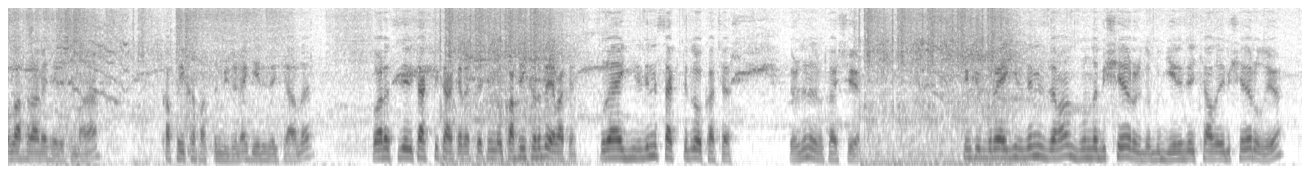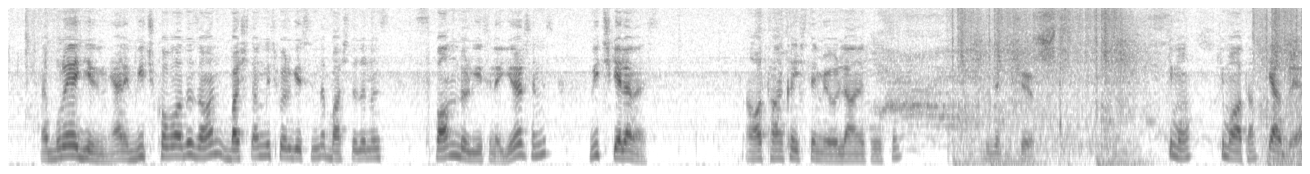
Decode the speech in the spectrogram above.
Allah rahmet eylesin bana. Kapıyı kapattım yüzüne geri zekalı. Bu arada size bir taktik arkadaşlar. Şimdi o kapıyı kırdı ya bakın. Buraya girdiğiniz takdirde o kaçar. Gördünüz mü kaçıyor. Çünkü buraya girdiğiniz zaman bunda bir şeyler oluyor. Bu geri zekalıya bir şeyler oluyor. Yani buraya girin. Yani witch kovaladığı zaman başlangıç bölgesinde başladığınız spawn bölgesine girerseniz witch gelemez. Ama tanka istemiyor lanet olsun. Bize bir şey yok. Kim o? Kim o atan? Gel buraya.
